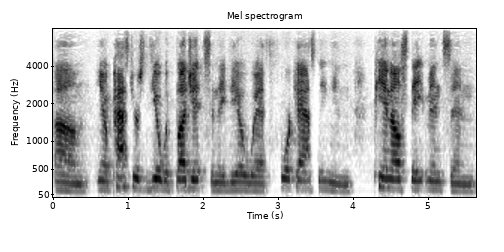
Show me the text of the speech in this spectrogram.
um, you know, pastors deal with budgets and they deal with forecasting and P&L statements and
